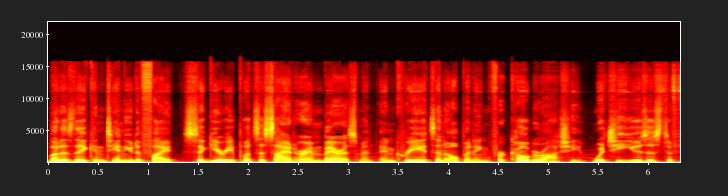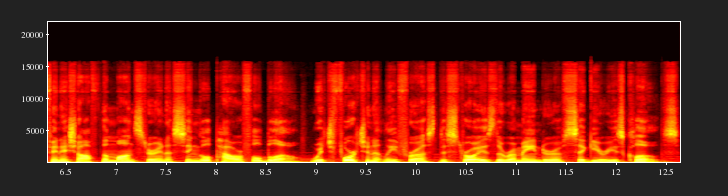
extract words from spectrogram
But as they continue to fight, Sagiri puts aside her embarrassment and creates an opening for Kogarashi, which he uses to finish off the monster in a single powerful blow, which fortunately for us destroys the remainder of Sagiri's clothes.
